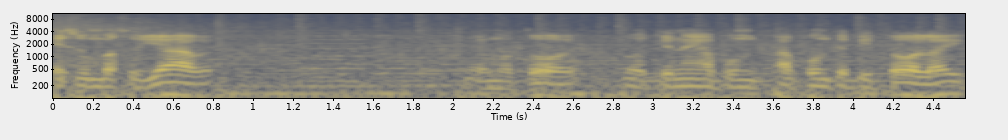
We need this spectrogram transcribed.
es un su llave de motor, lo tienen a, pun a punta de pistola ahí.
